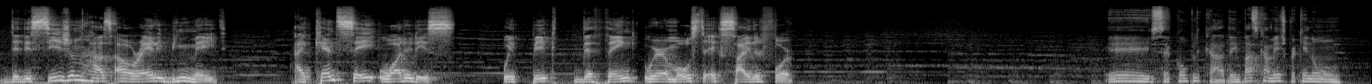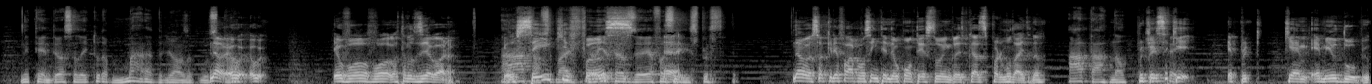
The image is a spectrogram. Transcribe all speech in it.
The decision has already been made. I can't say what it is. We picked the thing we're most excited for. É, isso é complicado, hein? Basicamente, para quem não, entendeu essa leitura maravilhosa do Gustavo. Não, eu, eu, eu vou, vou traduzir agora. Eu ah, sei tá, que fãs. Eu ia fazer é. isso pra você. Não, eu só queria falar pra você entender o contexto do inglês, porque você pode mudar, entendeu? Ah, tá, não. Porque isso aqui é, porque é, é meio dúbio.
